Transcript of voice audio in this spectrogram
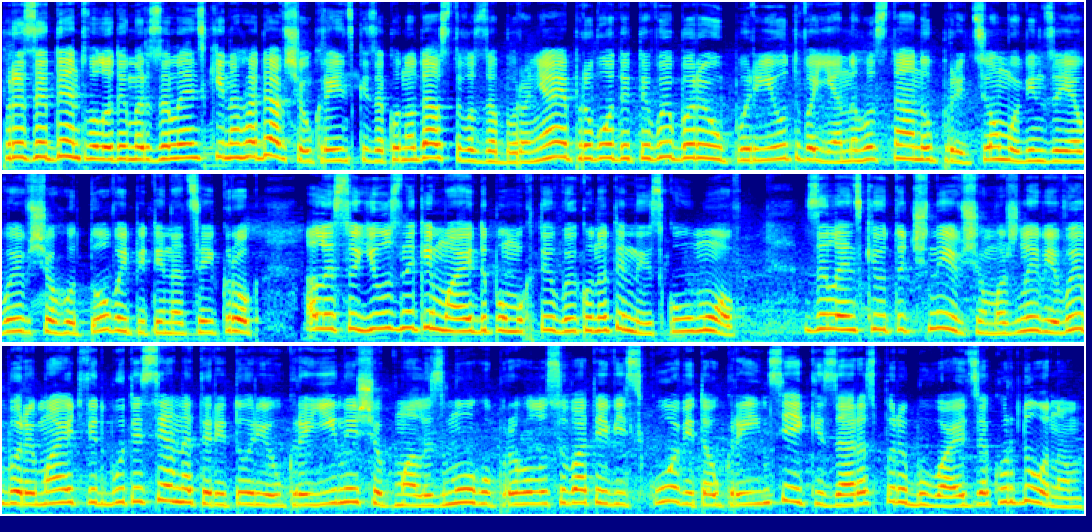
Президент Володимир Зеленський нагадав, що українське законодавство забороняє проводити вибори у період воєнного стану. При цьому він заявив, що готовий піти на цей крок, але союзники мають допомогти виконати низку умов. Зеленський уточнив, що можливі вибори мають відбутися на території України, щоб мали змогу проголосувати військові та українці, які зараз перебувають за кордоном.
